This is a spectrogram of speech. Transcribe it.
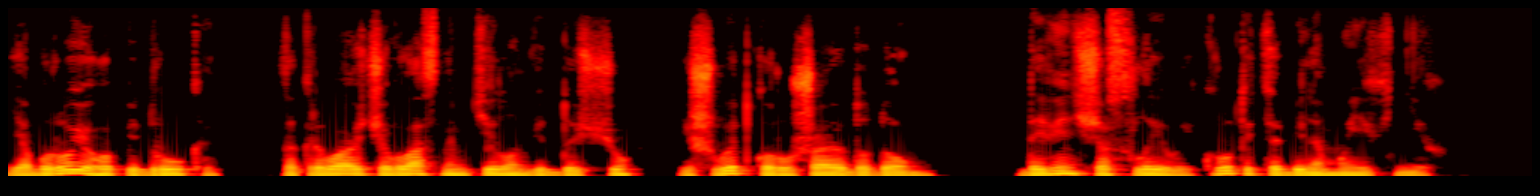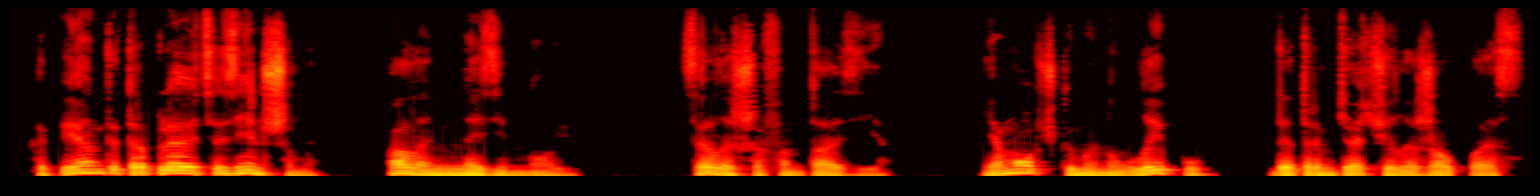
Я беру його під руки, закриваючи власним тілом від дощу, і швидко рушаю додому, де він щасливий, крутиться біля моїх ніг. Хеппі-енди трапляються з іншими, але не зі мною. Це лише фантазія. Я мовчки минув липу, де тремтячи лежав пес.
